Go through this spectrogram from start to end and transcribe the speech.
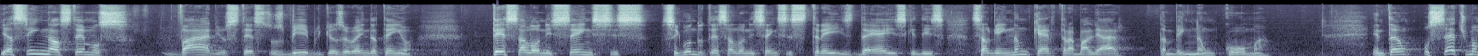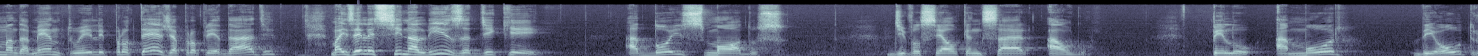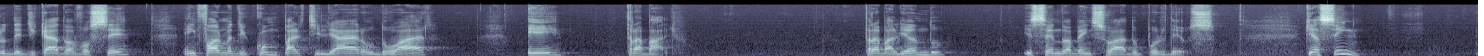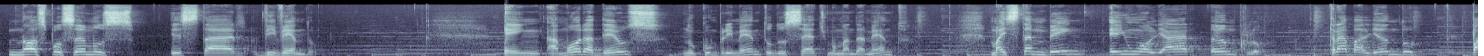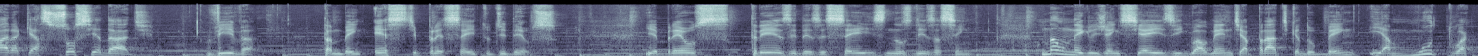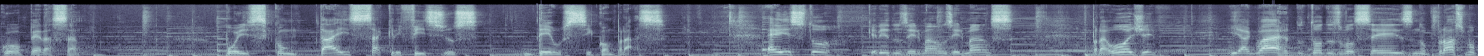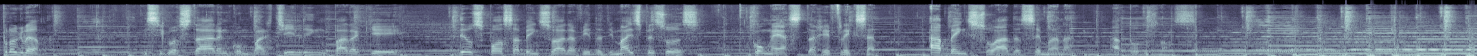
E assim nós temos vários textos bíblicos, eu ainda tenho Tessalonicenses, segundo Tessalonicenses 3:10, que diz: se alguém não quer trabalhar, também não coma. Então, o sétimo mandamento, ele protege a propriedade, mas ele sinaliza de que há dois modos de você alcançar algo: pelo amor de outro dedicado a você, em forma de compartilhar ou doar, e trabalho. Trabalhando e sendo abençoado por Deus. Que assim nós possamos estar vivendo em amor a Deus, no cumprimento do sétimo mandamento, mas também em um olhar amplo, trabalhando para que a sociedade viva também este preceito de Deus. E Hebreus 13, 16 nos diz assim: Não negligencieis igualmente a prática do bem e a mútua cooperação, pois com tais sacrifícios Deus se compraz. É isto, queridos irmãos e irmãs, para hoje e aguardo todos vocês no próximo programa. E se gostaram, compartilhem para que Deus possa abençoar a vida de mais pessoas com esta reflexão. Abençoada semana a todos nós.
